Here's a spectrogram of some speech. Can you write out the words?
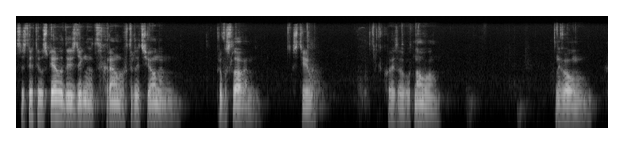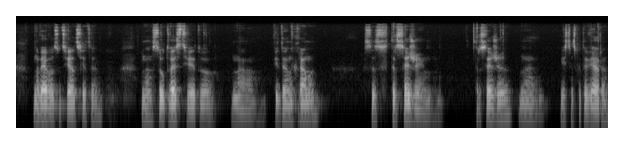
Сестрите успяват да издигнат храм в традиционен православен стил, което отново неволно навява асоциацията на съответствието на вида на храма с търсежа им, търсежа на истинската вяра,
